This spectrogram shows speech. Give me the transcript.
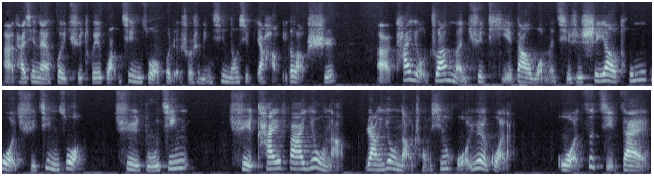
啊，他现在会去推广静坐或者说是灵性东西比较好一个老师，啊，他有专门去提到，我们其实是要通过去静坐、去读经、去开发右脑，让右脑重新活跃过来。我自己在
